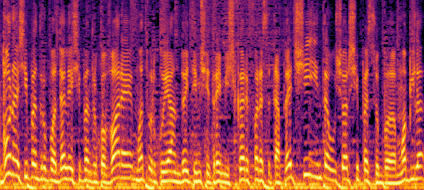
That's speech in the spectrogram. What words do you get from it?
Bună și pentru podele și pentru covoare, mături cu ea în 2 timp și 3 mișcări, fără să te apleci și intră ușor și pe sub uh, mobilă,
